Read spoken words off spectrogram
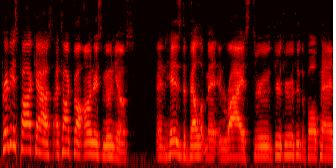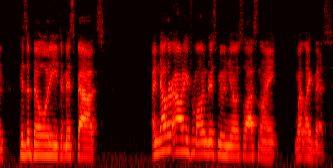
previous podcast I talked about Andres Munoz and his development and rise through through through through the bullpen his ability to miss bats. Another outing from Andres Munoz last night went like this:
